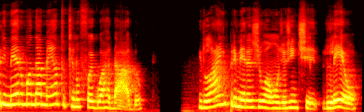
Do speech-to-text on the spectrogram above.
primeiro mandamento que não foi guardado. E lá em 1 João, onde a gente leu,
